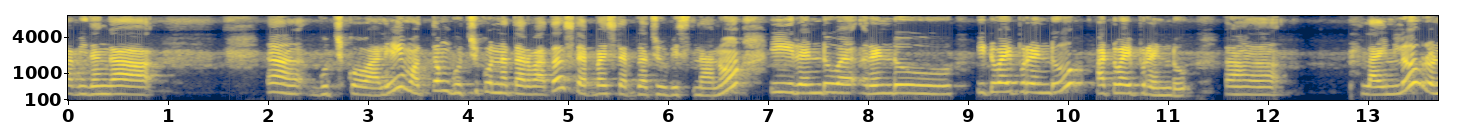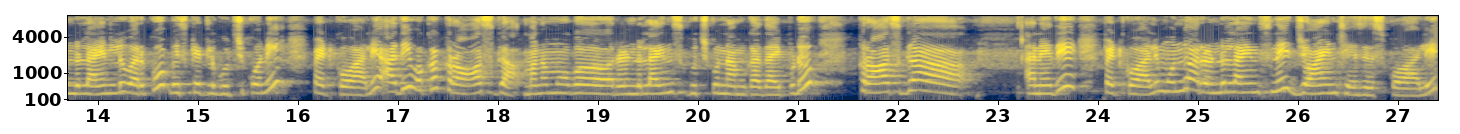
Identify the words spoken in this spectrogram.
ఆ విధంగా గుచ్చుకోవాలి. మొత్తం గుచ్చుకున్న తర్వాత స్టెప్ బై స్టెప్గా చూపిస్తున్నాను. ఈ రెండు రెండు ఇటువైపు రెండు అటువైపు రెండు లైన్లు రెండు లైన్లు వరకు బిస్కెట్లు గుచ్చుకొని పెట్టుకోవాలి. అది ఒక క్రాస్గా మనము ఒక రెండు లైన్స్ గుచ్చుకున్నాం కదా ఇప్పుడు క్రాస్గా అనేది పెట్టుకోవాలి. ముందు ఆ రెండు లైన్స్ని జాయిన్ చేసేసుకోవాలి.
